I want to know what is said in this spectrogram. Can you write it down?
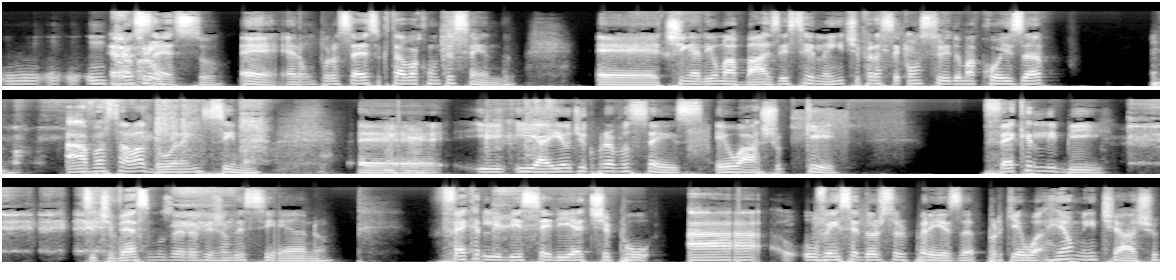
um, um Era cru. processo. É, era um processo que estava acontecendo. É, tinha ali uma base excelente para ser construída uma coisa avassaladora em cima. É, e, e aí eu digo pra vocês, eu acho que Fecker Libby, se tivéssemos o Eurovision desse ano, Fecker Libby seria tipo a, o vencedor surpresa, porque eu realmente acho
